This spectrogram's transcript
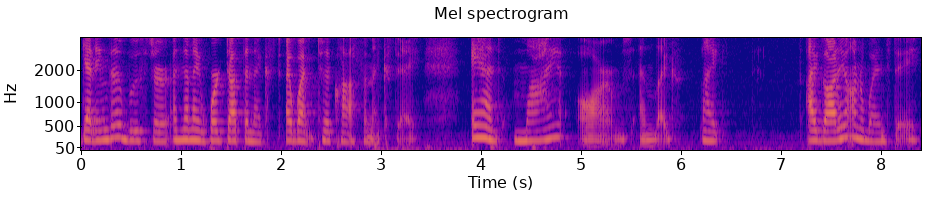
getting the booster, and then I worked out the next. I went to class the next day, and my arms and legs like I got it on Wednesday.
